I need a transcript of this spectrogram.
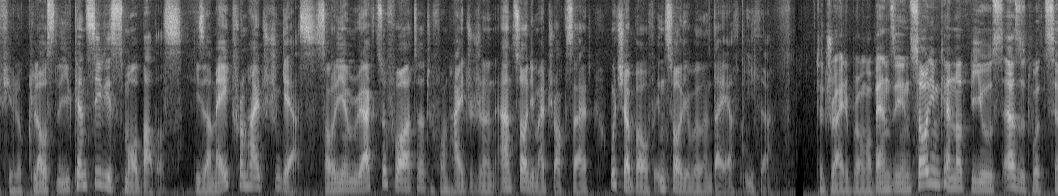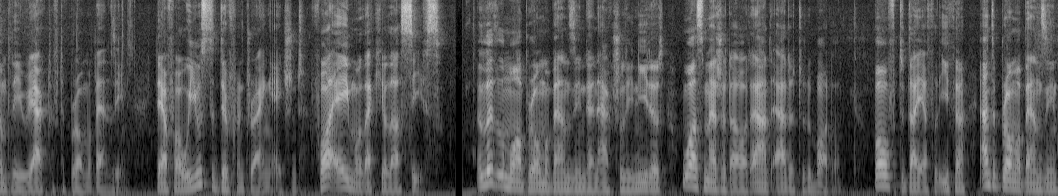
If you look closely, you can see these small bubbles. These are made from hydrogen gas. Sodium reacts with water to form hydrogen and sodium hydroxide, which are both insoluble in diethyl ether. To dry the bromobenzene, sodium cannot be used as it would simply react with the bromobenzene. Therefore, we used a different drying agent, 4A molecular sieves. A little more bromobenzene than actually needed was measured out and added to the bottle. Both the diethyl ether and the bromobenzene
